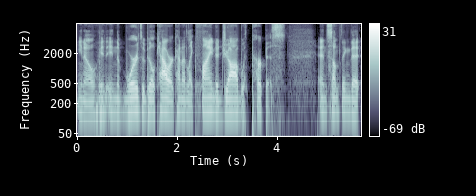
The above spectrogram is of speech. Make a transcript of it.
you know, in, in the words of Bill Cowher, kind of like find a job with purpose and something that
